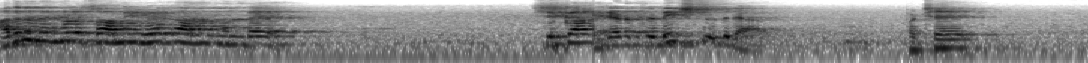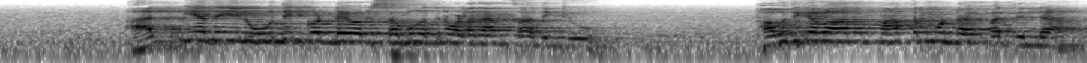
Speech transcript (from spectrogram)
അതിന് നിങ്ങൾ സ്വാമി വിവേകാനന്ദന്റെ ശിക്കാരുടെ ട്രഡീഷനെതിരാണ് പക്ഷേ ആത്മീയതയിൽ ഊന്നിക്കൊണ്ടേ ഒരു സമൂഹത്തിന് വളരാൻ സാധിക്കൂ. ഭൗതികവാദം മാത്രം കൊണ്ട് പറ്റില്ല.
